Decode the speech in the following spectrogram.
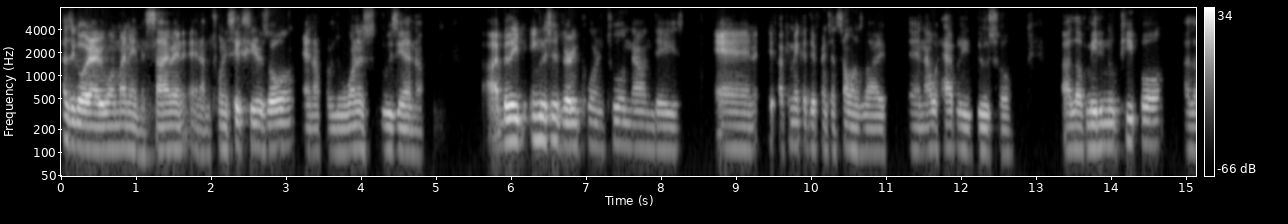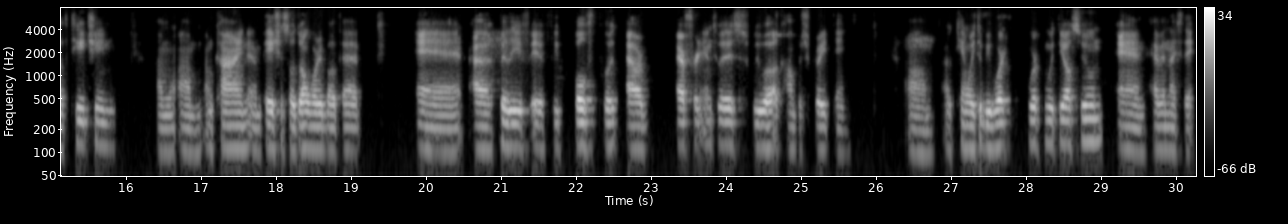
How's it going, everyone? My name is Simon, and I'm 26 years old, and I'm from New Orleans, Louisiana. I believe English is a very important tool nowadays, and if I can make a difference in someone's life, then I would happily do so. I love meeting new people. I love teaching. I'm, I'm, I'm kind and I'm patient, so don't worry about that. And I believe if we both put our effort into this, we will accomplish great things. Um, I can't wait to be work, working with y'all soon, and have a nice day.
